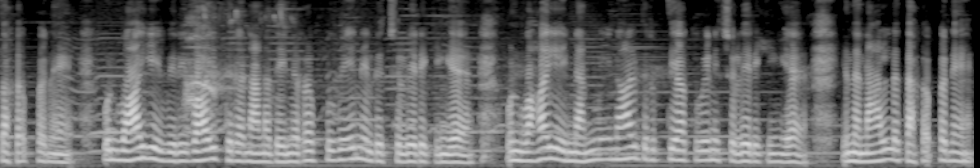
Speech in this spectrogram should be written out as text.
தகப்பனே உன் வாயை விரிவாய் திற நான் அதை நிரப்புவேன் என்று சொல்லியிருக்கீங்க. உன் வாயை நன்மையினால் திருப்தியாக்குவேன்னு சொல்லியிருக்கீங்க. இந்த நாளில் தகப்பனே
